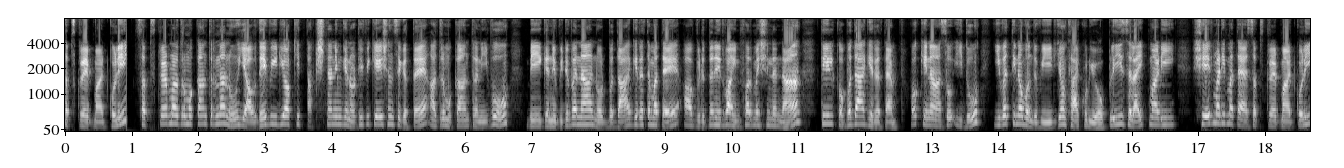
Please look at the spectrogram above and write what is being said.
ಸಬ್ಸ್ಕ್ರೈಬ್ ಮಾಡ್ಕೊಳ್ಳಿ. ಸಬ್ಸ್ಕ್ರೈಬ್ ಮಾಡೋದ್ರ ಮುಖಾಂತರ ನಾನು ಯಾವುದೇ ವಿಡಿಯೋ ಹಾಕಿದ ತಕ್ಷಣ ನಿಮಗೆ ನೋಟಿಫಿಕೇಶನ್ ಸಿಗುತ್ತೆ. ಅದ್ರ ಮುಖಾಂತರ ನೀವು ಬೇಗನೆ ವಿಡಿಯೋವನ್ನ ನೋಡ್ಬೋದಾಗಿರುತ್ತೆ ಮತ್ತೆ ಆ ವಿಡಿಯೋದಲ್ಲಿರುವ ಇನ್ಫಾರ್ಮೇಶನ್ ಅನ್ನ ತಿಳ್ಕೊಬೋದಾಗಿರುತ್ತೆ. ಓಕೆನಾ? ಸೊ ಇದು ಇವತ್ತಿನ ಒಂದು video. Vlog video please like ಮಾಡಿ, ಶೇರ್ ಮಾಡಿ. ಮತ್ತೆ ಸಬ್ಸ್ಕ್ರೈಬ್ ಮಾಡ್ಕೊಳ್ಳಿ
